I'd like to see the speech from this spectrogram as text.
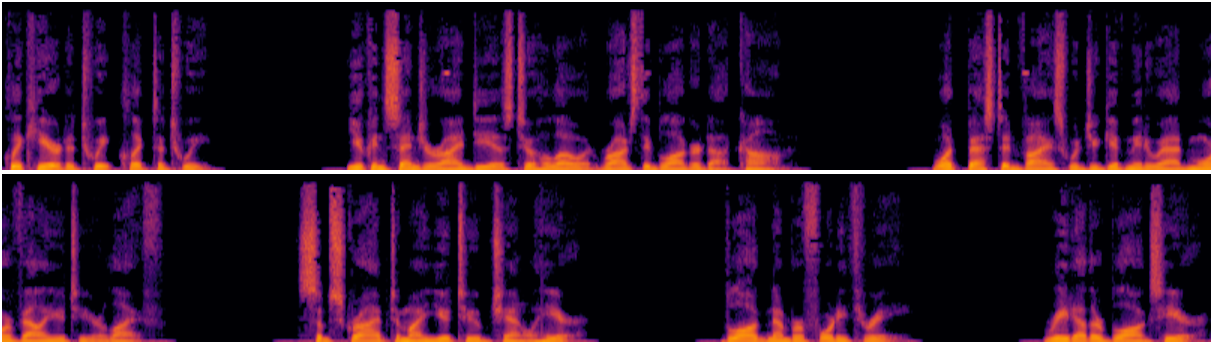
Click here to tweet, click to tweet. You can send your ideas to hello at rajtheblogger.com. What best advice would you give me to add more value to your life? Subscribe to my YouTube channel here. Blog number 43. Read other blogs here.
